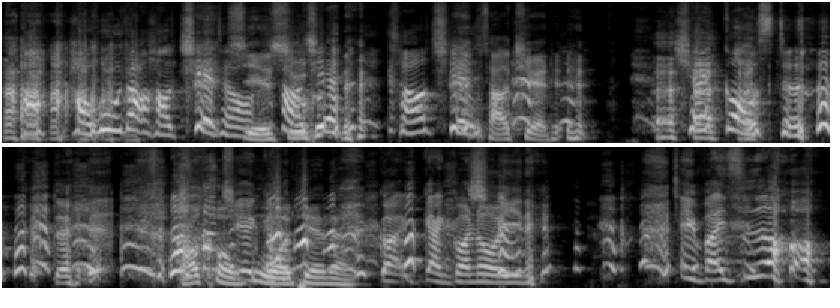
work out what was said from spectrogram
好好互动，好 chat 哦写，书好 chat，超 chat 超缺 的，chat ghost，对，好恐怖！我 天哪！关干关洛音呢？哎、白痴哦、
